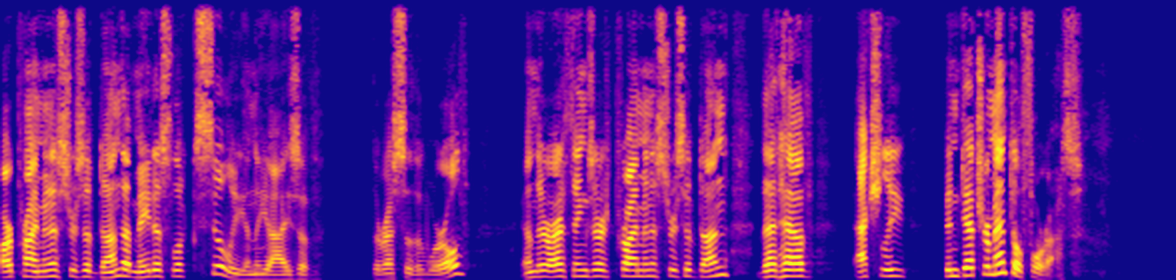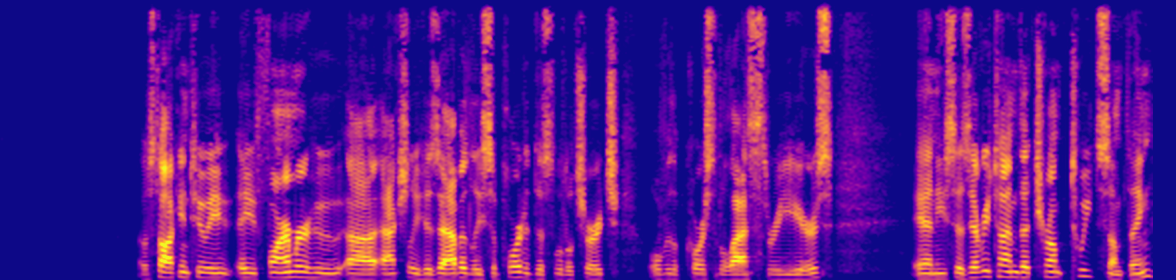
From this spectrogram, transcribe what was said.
our prime ministers have done that made us look silly in the eyes of the rest of the world. And there are things our prime ministers have done that have actually been detrimental for us. I was talking to a, a farmer who uh, actually has avidly supported this little church over the course of the last three years. And he says every time that Trump tweets something,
